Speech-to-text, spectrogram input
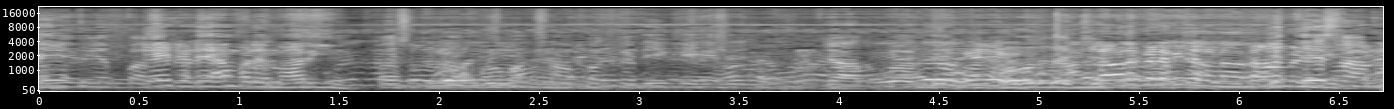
ਇਹ ਜਿਹੜੇ ਹੰਬੜੇ ਮਾਰੀ ਆਪਾਂ ਕਦੀ ਕਿਸੇ ਦੇ ਜਾਤ ਪਾਤ ਦੇ ਵਿਰੋਧ ਵਿੱਚ ਨਾਲ ਮਿਲ ਕੇ ਚੱਲਣਾ ਨਾਲ ਮਿਲ ਕੇ।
